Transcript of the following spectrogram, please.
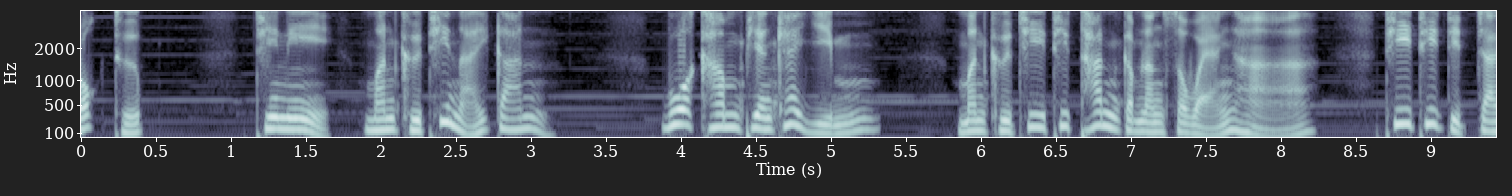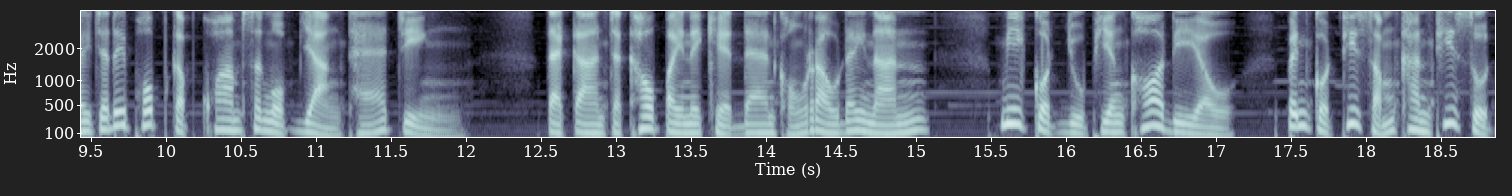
รกทึบ ที่นี่มันคือที่ไหนกัน บัวคำเพียงแค่ยิ้ม มันคือที่ที่ท่านกำลังแสวงหา ที่ที่จิตใจจะได้พบกับความสงบอย่างแท้จริง แต่การจะเข้าไปในเขตแดนของเราได้นั้น มีกฎอยู่เพียงข้อเดียว เป็นกฎที่สำคัญที่สุด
